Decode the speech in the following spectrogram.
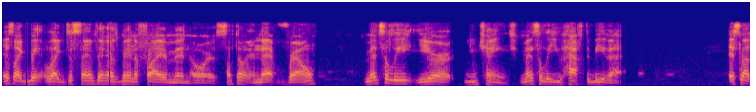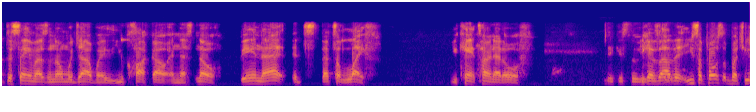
It's like being like the same thing as being a fireman or something in that realm. Mentally, you're you change. Mentally, you have to be that. It's not the same as a normal job where you clock out and that's no. Being that, it's that's a life. You can't turn that off They can still because use it. either you supposed to, but you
